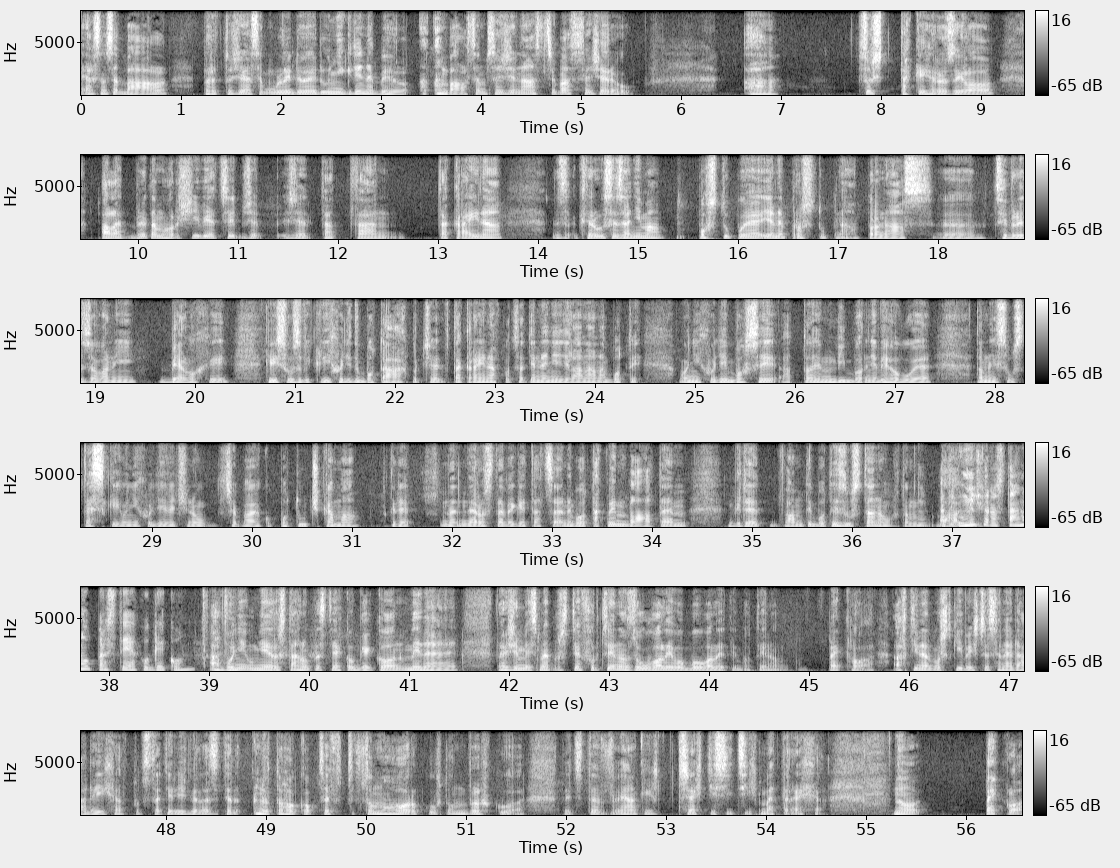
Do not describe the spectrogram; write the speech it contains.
Já jsem se bál, protože já jsem u lidojedů nikdy nebyl. A bál jsem se, že nás třeba sežerou. A což taky hrozilo, ale byly tam horší věci, že, že ta, ta, ta krajina, kterou se za nima postupuje, je neprostupná pro nás eh, civilizovaný bělochy, kteří jsou zvyklí chodit v botách, protože ta krajina v podstatě není dělaná na boty. Oni chodí bosy a to jim výborně vyhovuje. Tam nejsou stezky, oni chodí většinou třeba jako potůčkama, kde neroste vegetace, nebo takovým blátem, kde vám ty boty zůstanou. V tom a ty umíš roztáhnout prsty jako gekon? A oni umějí roztáhnout prsty jako gekon, my ne. Takže my jsme prostě furt jenom zouvali, obouvali ty boty. No peklo a, v té nadmořské vejšce se nedá dejchat. V podstatě, když vylezete do toho kopce v, v tom horku, v tom vlhku a teď jste v nějakých třech tisících metrech. A, no, peklo.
